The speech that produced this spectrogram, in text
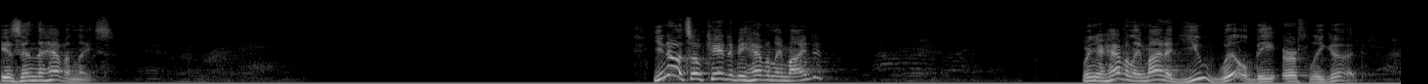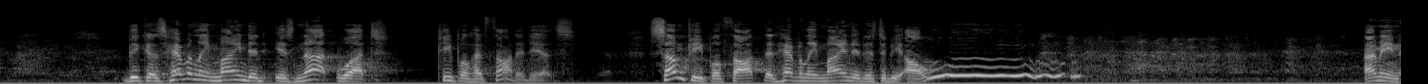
is in the heavenlies. You know it's okay to be heavenly minded? When you're heavenly minded, you will be earthly good. Because heavenly minded is not what people have thought it is. Some people thought that heavenly minded is to be all. I mean,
